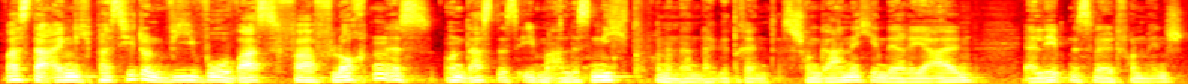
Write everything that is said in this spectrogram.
was da eigentlich passiert und wie, wo, was verflochten ist und dass das eben alles nicht voneinander getrennt ist. Schon gar nicht in der realen Erlebniswelt von Menschen.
